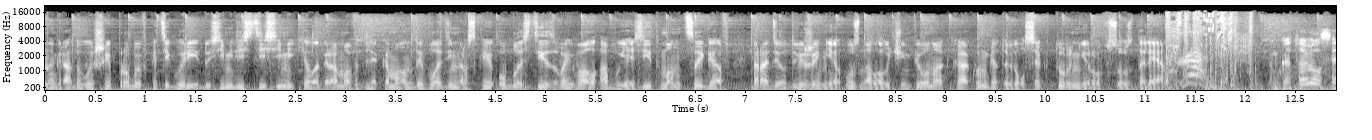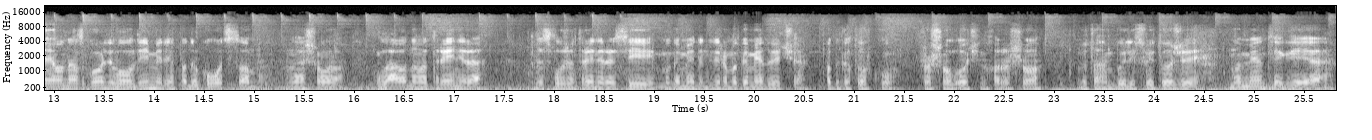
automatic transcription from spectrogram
Награду высшей пробы в категории до 77 килограммов для команды Владимирской области завоевал Абуязид Манцыгов. Радиодвижение узнало у чемпиона, как он готовился к турниру в Суздале. Готовился я у нас в городе Владимире под руководством нашего главного тренера, заслуженный тренер России Магомеда Надира Магомедовича. Подготовку прошел очень хорошо. Но там были свои тоже моменты, где я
